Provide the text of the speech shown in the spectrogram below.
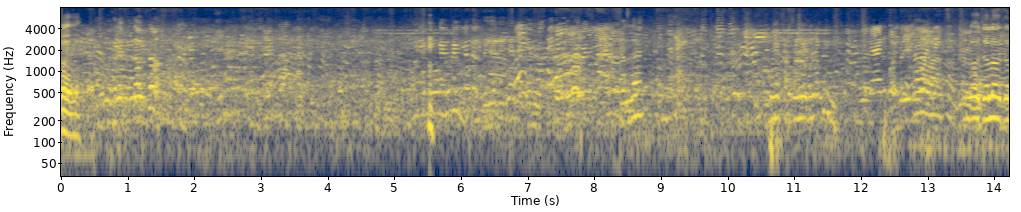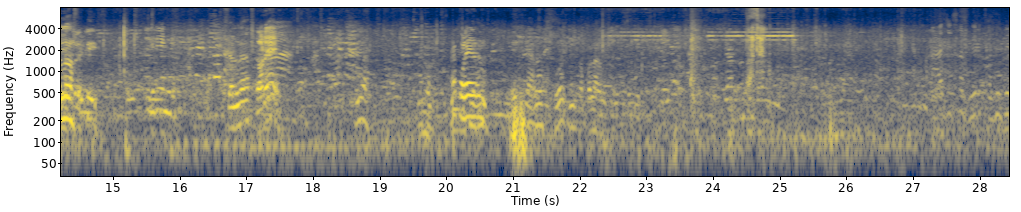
रह जा चलो चलो चलो आज ऐसा भीड़ कभी भी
